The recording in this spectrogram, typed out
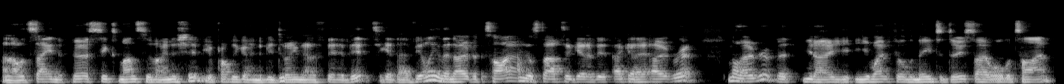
And I would say in the first six months of ownership, you're probably going to be doing that a fair bit to get that feeling. And then over time, you'll start to get a bit, okay, over it. Not over it, but, you know, you, you won't feel the need to do so all the time.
